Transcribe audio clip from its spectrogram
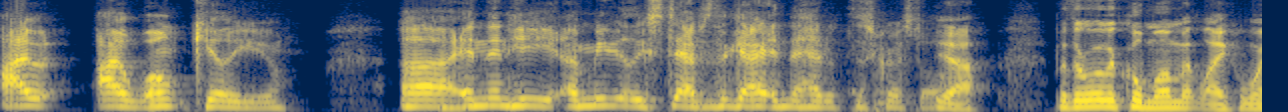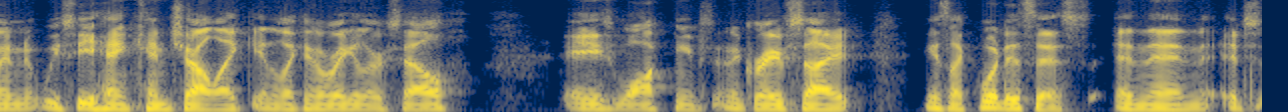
"I I won't kill you," uh, and then he immediately stabs the guy in the head with this crystal. Yeah, but there was a cool moment like when we see Hank Henshaw like in like a regular self, and he's walking in a gravesite. He's like, "What is this?" And then it's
